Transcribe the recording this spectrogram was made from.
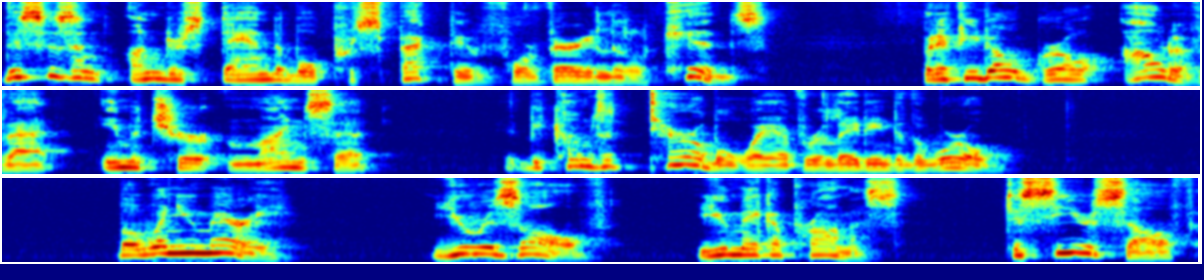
This is an understandable perspective for very little kids, but if you don't grow out of that immature mindset, it becomes a terrible way of relating to the world. But when you marry, you resolve, you make a promise to see yourself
